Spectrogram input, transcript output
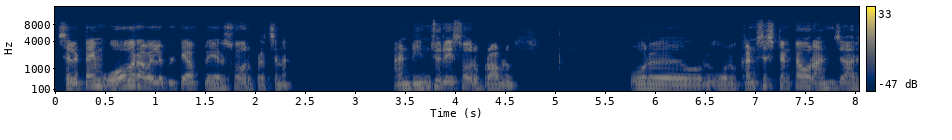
சில டைம் ஓவர் அவைலபிலிட்டி ஆஃப் பிளேயர்ஸும் ஒரு பிரச்சனை. அண்ட் இன்ஜுரிஸும் ஒரு ப்ராப்ளம் ஒரு ஒரு ஒரு கன்சிஸ்டண்டா ஒரு அஞ்சு ஆறு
